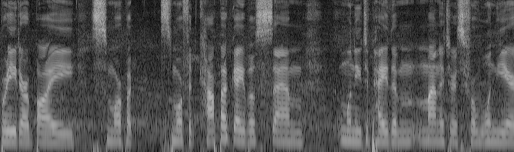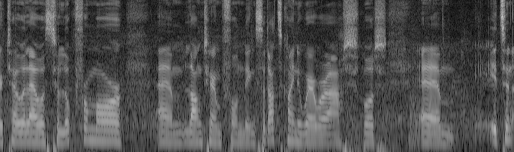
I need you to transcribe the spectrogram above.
breeder by Smurfit, Smurfit Kappa, gave us um, money to pay the managers for one year to allow us to look for more um, long-term funding. So that's kind of where we're at. But um, it's an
